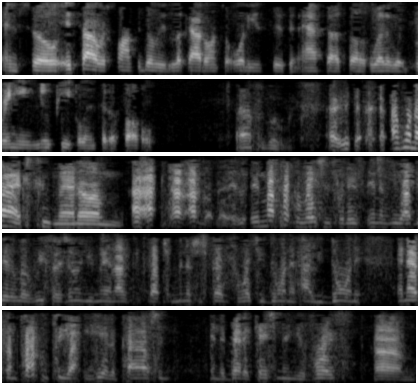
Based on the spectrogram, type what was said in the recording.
And so it's our responsibility to look out onto audiences and ask ourselves whether we're bringing new people into the fold. Absolutely. Uh, I, I want to ask too, man. Um, I, I, I, in my preparation for this interview, I did a little research on you, man. I got tremendous respect for what you're doing and how you're doing it. And as I'm talking to you, I can hear the passion and the dedication in your voice. Um,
